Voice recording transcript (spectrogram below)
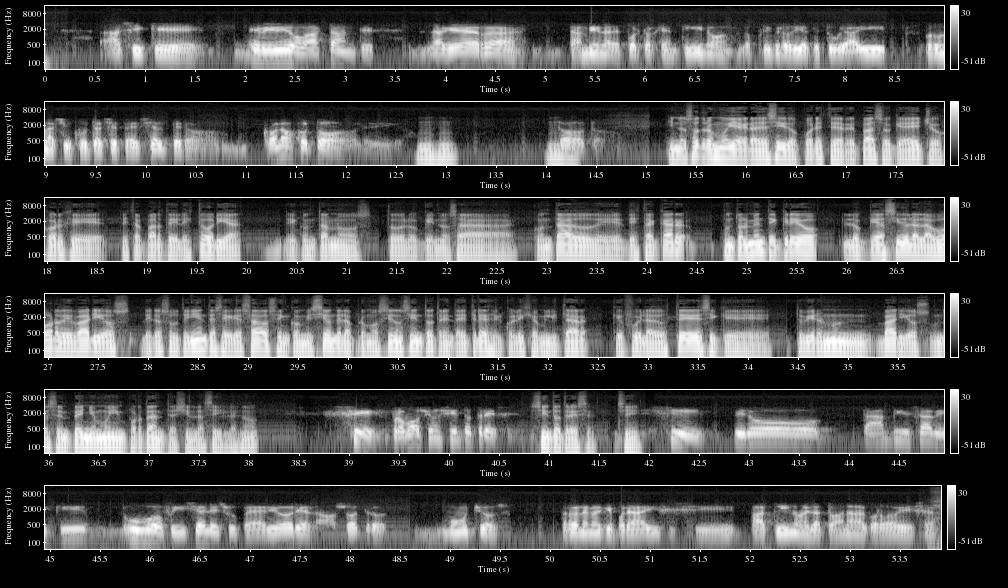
Así que he vivido bastante la guerra, también la de Puerto Argentino, los primeros días que estuve ahí, por una circunstancia especial, pero conozco todo, le digo. Todo, todo. Y nosotros muy agradecidos por este repaso que ha hecho Jorge de esta parte de la historia de contarnos todo lo que nos ha contado, de destacar puntualmente, creo, lo que ha sido la labor de varios de los subtenientes egresados en comisión de la promoción 133 del Colegio Militar, que fue la de ustedes y que tuvieron un, varios un desempeño muy importante allí en las islas, ¿no? Sí, promoción 113. 113, sí. Sí, pero también sabe que hubo oficiales superiores a nosotros, muchos, perdóneme que por ahí si, patino en la tonada cordobesa,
